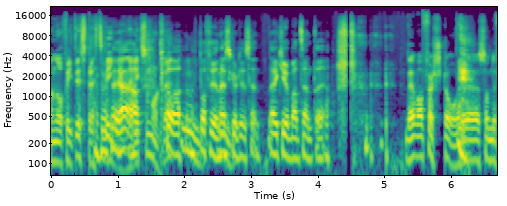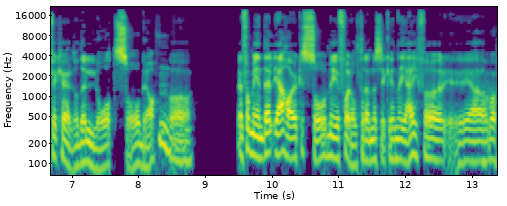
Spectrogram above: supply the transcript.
Men nå fikk de spredt vingene Ja, ja. liksom ordentlig. På, på Funes kultursenter. Det er Kubad-senter, ja. Det var første året som du fikk høre det, og det låt så bra. Og, vel, for min del, jeg har jo ikke så mye forhold til den musikken, jeg, for jeg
